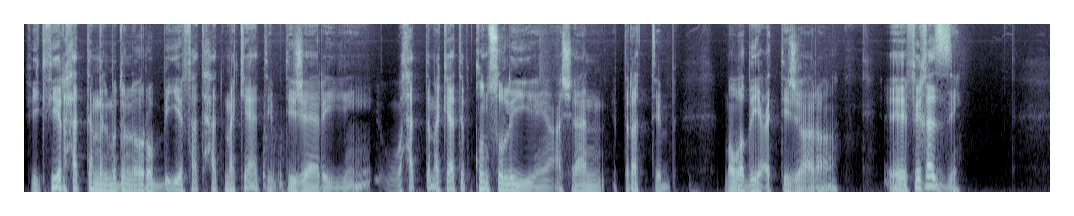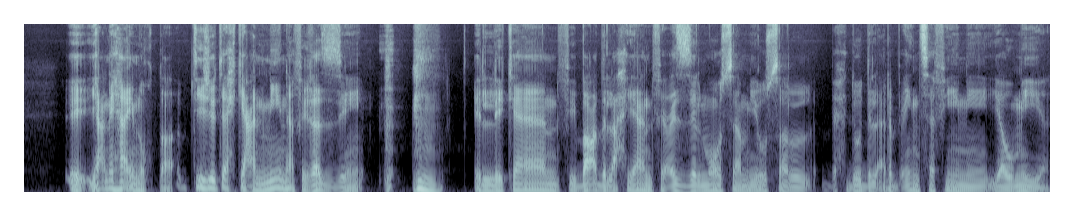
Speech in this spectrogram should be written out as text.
في كثير حتى من المدن الأوروبية فتحت مكاتب تجارية وحتى مكاتب قنصلية عشان ترتب مواضيع التجارة إيه، في غزة. يعني هاي نقطة. بتيجي تحكي عن مينا في غزة؟ اللي كان في بعض الأحيان في عز الموسم يوصل بحدود الأربعين سفينة يوميا.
